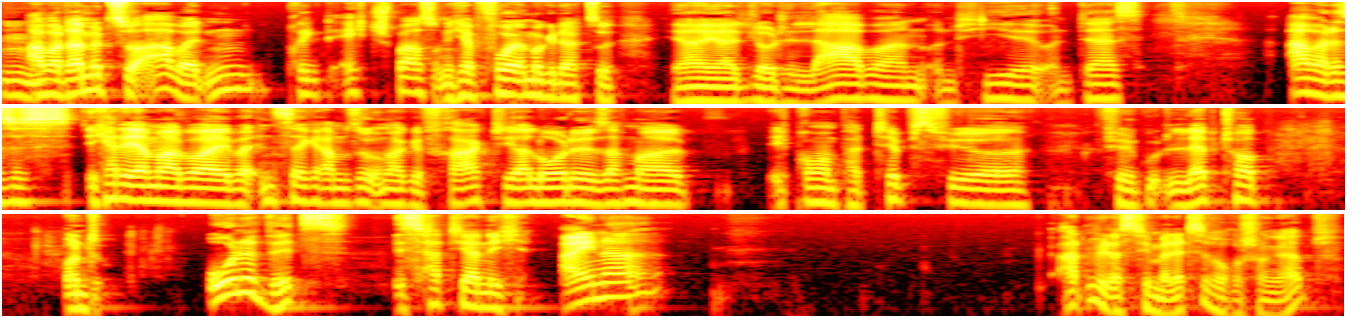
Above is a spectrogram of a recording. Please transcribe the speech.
Mhm. aber damit zu arbeiten bringt echt Spaß. Und ich habe vorher immer gedacht so, ja, ja, die Leute labern und hier und das. Aber das ist, ich hatte ja mal bei, bei Instagram so immer gefragt, ja Leute, sag mal, ich brauche mal ein paar Tipps für, für einen guten Laptop. Und ohne Witz, es hat ja nicht einer. Hatten wir das Thema letzte Woche schon gehabt?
